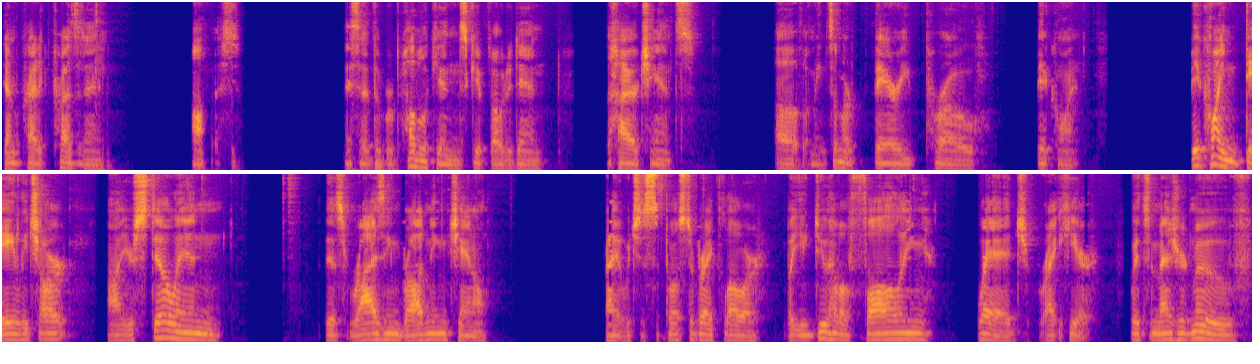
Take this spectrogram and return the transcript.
Democratic president office. They said the Republicans get voted in, the higher chance of, I mean, some are very pro Bitcoin. Bitcoin daily chart, uh, you're still in this rising, broadening channel, right, which is supposed to break lower, but you do have a falling wedge right here with the measured move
